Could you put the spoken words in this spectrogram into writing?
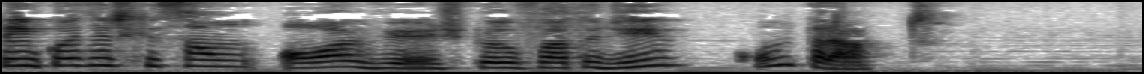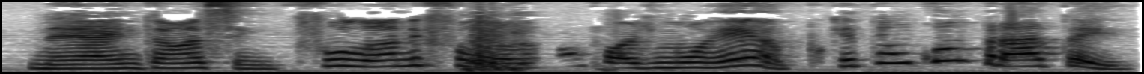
tem coisas que são óbvias pelo fato de contrato. Né? Então, assim, fulano e fulano não pode morrer porque tem um contrato aí.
